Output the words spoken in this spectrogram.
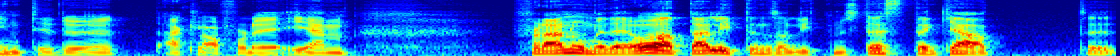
inntil du er klar for det igjen. For det er noe med det òg, at det er litt en sånn litmus-test, tenker jeg. at Eh,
